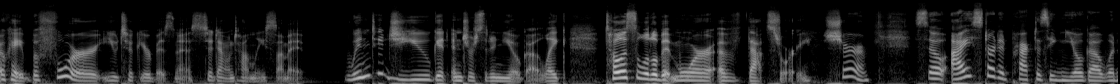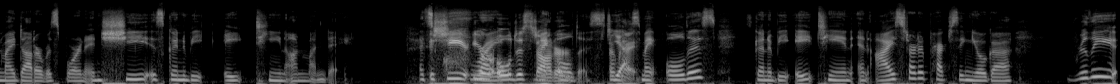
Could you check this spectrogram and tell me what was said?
okay, before you took your business to downtown Lee's Summit, when did you get interested in yoga? Like, tell us a little bit more of that story. Sure. So I started practicing yoga when my daughter was born, and she is going to be 18 on Monday. It's Is she your oldest daughter? My oldest. Okay. Yes, my oldest is going to be 18, and I started practicing yoga. Really,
